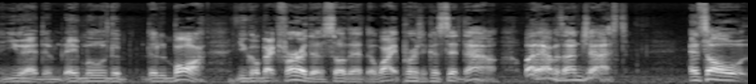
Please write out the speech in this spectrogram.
you had to they moved the, the bar, you go back further so that the white person could sit down. Well, that was unjust. And so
